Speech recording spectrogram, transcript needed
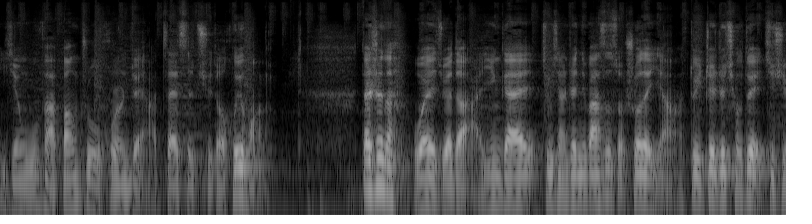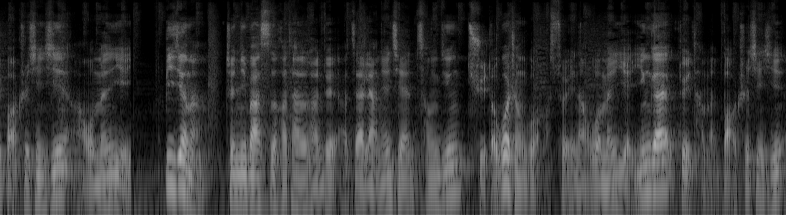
已经无法帮助湖人队啊再次取得辉煌了。但是呢，我也觉得啊，应该就像珍妮巴斯所说的一样，对这支球队继续保持信心啊。我们也毕竟呢，珍妮巴斯和他的团队啊，在两年前曾经取得过成果，所以呢，我们也应该对他们保持信心，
